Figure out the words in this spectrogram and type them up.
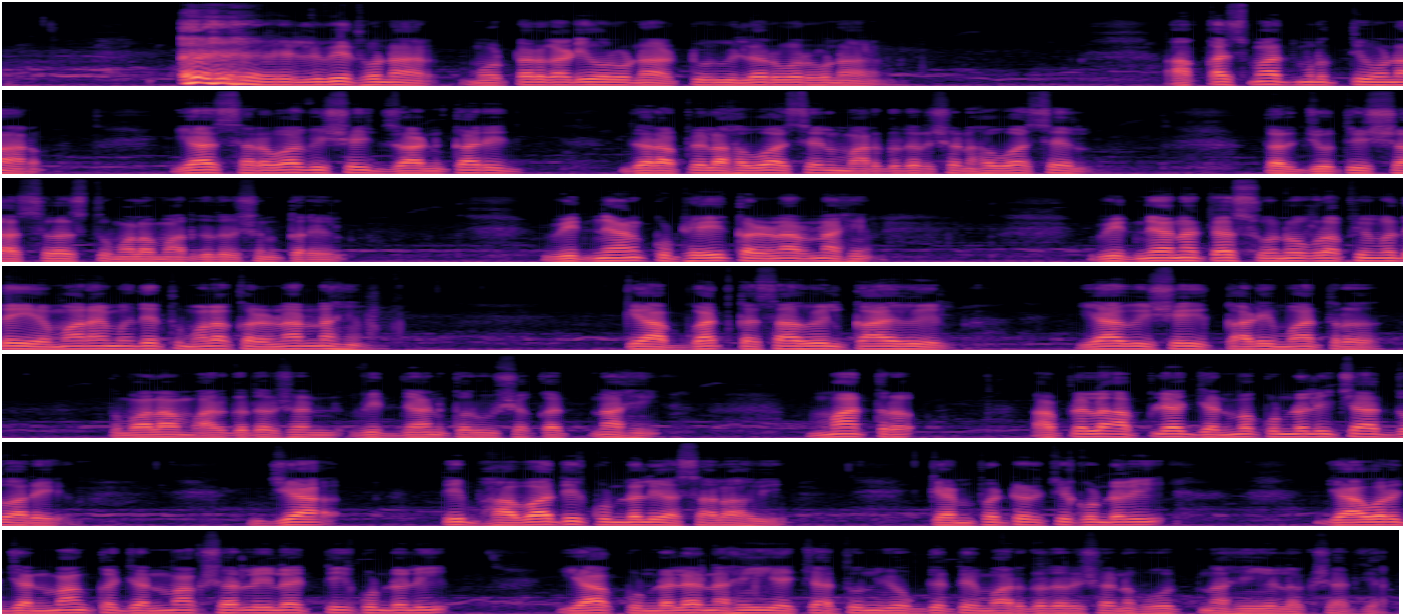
रेल्वेत होणार मोटरगाडीवर होणार टू व्हीलरवर होणार अकस्मात मृत्यू होणार या सर्वाविषयी जाणकारी जर आपल्याला हवं असेल मार्गदर्शन हवं असेल तर ज्योतिषशास्त्रच तुम्हाला मार्गदर्शन करेल. विज्ञान कुठेही करणार नाही. विज्ञानाच्या सोनोग्राफीमध्ये एम आर आयमध्ये तुम्हाला करणार नाही की अपघात कसा होईल काय होईल. याविषयी काळी मात्र तुम्हाला मार्गदर्शन विज्ञान करू शकत नाही. मात्र आपल्याला आपल्या जन्मकुंडलीच्याद्वारे ज्या ती भावादी कुंडली असायला हवी कॅम्प्युटरची कुंडली ज्यावर जन्मांक जन्माक्षर लिहिलं आहे ती कुंडली या कुंडल्या नाही याच्यातून योग्य ते मार्गदर्शन होत नाही हे लक्षात घ्या.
